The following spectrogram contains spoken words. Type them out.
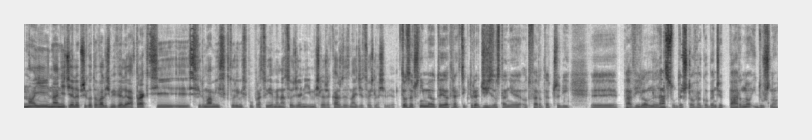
No i na niedzielę przygotowaliśmy wiele atrakcji y, z firmami, z którymi współpracujemy na co dzień i myślę, że każdy znajdzie coś dla siebie. To zacznijmy od tej atrakcji, która dziś zostanie otwarta, czyli y, pawilon lasu deszczowego. Będzie parno i duszno?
